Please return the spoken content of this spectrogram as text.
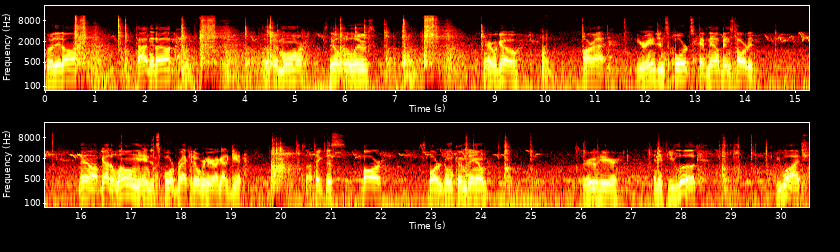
Put it on, tighten it up, a little bit more, still a little loose. There we go. All right, your engine supports have now been started. Now I've got a long engine support bracket over here I gotta get. So I take this bar, this bar is gonna come down through here. And if you look, if you watch,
